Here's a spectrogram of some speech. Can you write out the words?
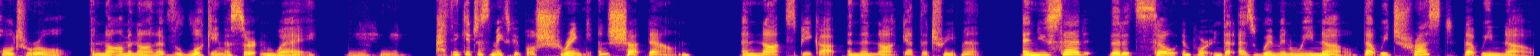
cultural phenomenon of looking a certain way, mm-hmm. I think it just makes people shrink and shut down and not speak up and then not get the treatment. And you said that it's so important that as women, we know that we trust that we know.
